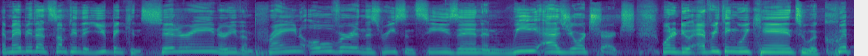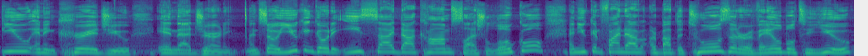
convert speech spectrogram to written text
And maybe that's something that you've been considering or even praying over in this recent season. And we, as your church, want to do everything we can to equip you and encourage you in that journey. And so you can go to eastside.com/local, and you can find out about the tools that are available to you.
